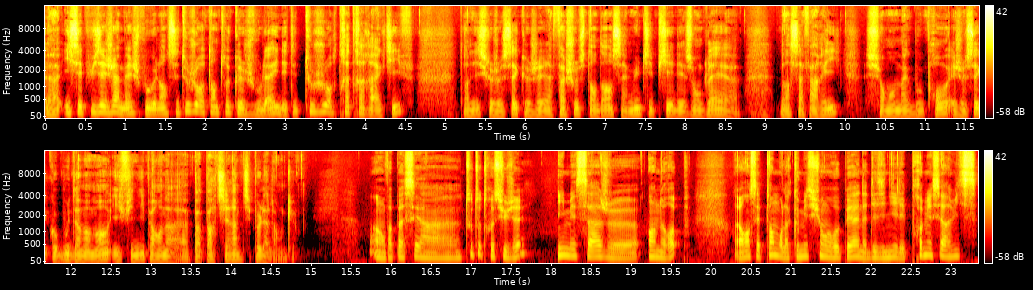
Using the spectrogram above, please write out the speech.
Euh, il s'épuisait jamais, je pouvais lancer toujours autant de trucs que je voulais, il était toujours très très réactif, tandis que je sais que j'ai la fâcheuse tendance à multiplier les onglets euh, dans Safari sur mon MacBook Pro, et je sais qu'au bout d'un moment, il finit par en a, par partir un petit peu la langue. On va passer à un tout autre sujet, e-message euh, en Europe. Alors en septembre, la Commission européenne a désigné les premiers services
